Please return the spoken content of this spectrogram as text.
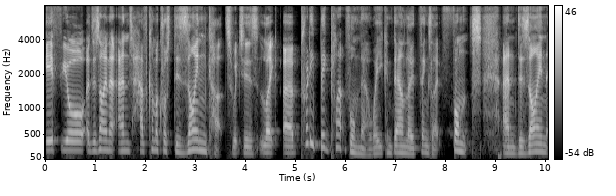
if you're a designer and have come across Design Cuts, which is like a pretty big platform now where you can download things like fonts and design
